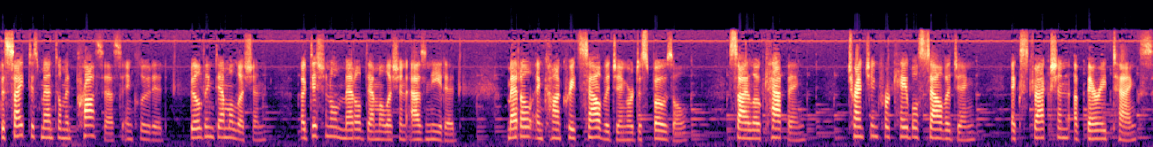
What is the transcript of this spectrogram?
The site dismantlement process included building demolition, additional metal demolition as needed, metal and concrete salvaging or disposal, silo capping, trenching for cable salvaging, extraction of buried tanks,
